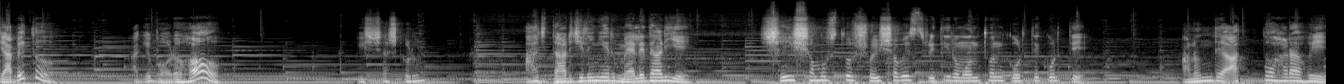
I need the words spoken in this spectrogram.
যাবে তো, আগে বড় হও। বিশ্বাস করুন, আজ দার্জিলিং এর মেলে দাঁড়িয়ে সেই সমস্ত শৈশবের স্মৃতি রোমন্থন করতে করতে আনন্দে আত্মহারা হয়ে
